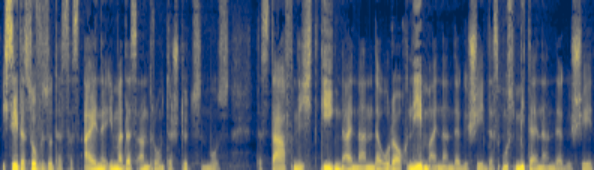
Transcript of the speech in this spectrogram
Ich sehe das sowieso, dass das eine immer das andere unterstützen muss. Das darf nicht gegeneinander oder auch nebeneinander geschehen. Das muss miteinander geschehen.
